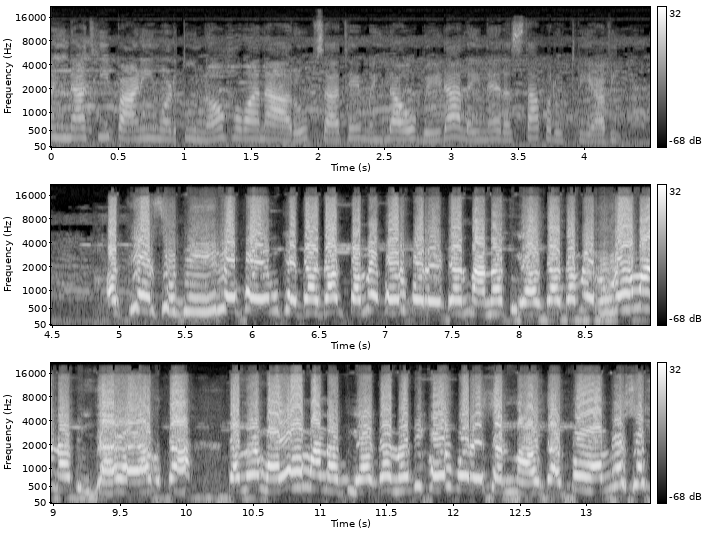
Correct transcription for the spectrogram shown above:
મહિનાથી પાણી મળતું ન હોવાના આરોપ સાથે મહિલાઓ બેડા લઈને રસ્તા પર ઉતરી આવી. અત્યાર સુધી લોકો એમ કહેતા હતા, તમે તમે કોર્પોરેટરમાં નથી આવતા, તમે રૂડામાં નથી આવતા, તમે મવામાં નથી આવતા, નથી કોર્પોરેશનમાં આવતા. તો અમે શું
